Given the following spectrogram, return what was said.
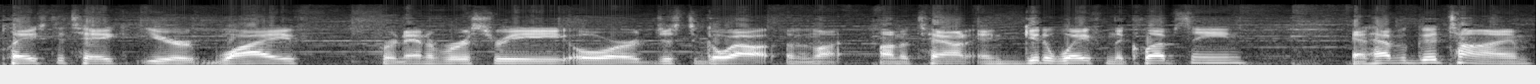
place to take your wife for an anniversary or just to go out on, on a town and get away from the club scene and have a good time,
